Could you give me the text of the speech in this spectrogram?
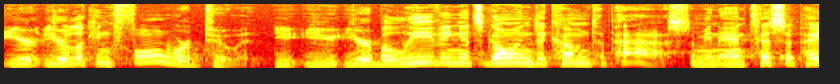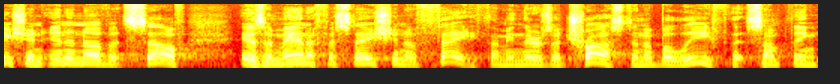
you're, you're looking forward to it. You, you, you're believing it's going to come to pass. I mean, anticipation in and of itself is a manifestation of faith. I mean, there's a trust and a belief that something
